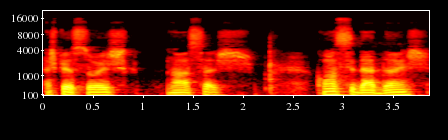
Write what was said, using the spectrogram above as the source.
as pessoas, nossas concidadãs,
